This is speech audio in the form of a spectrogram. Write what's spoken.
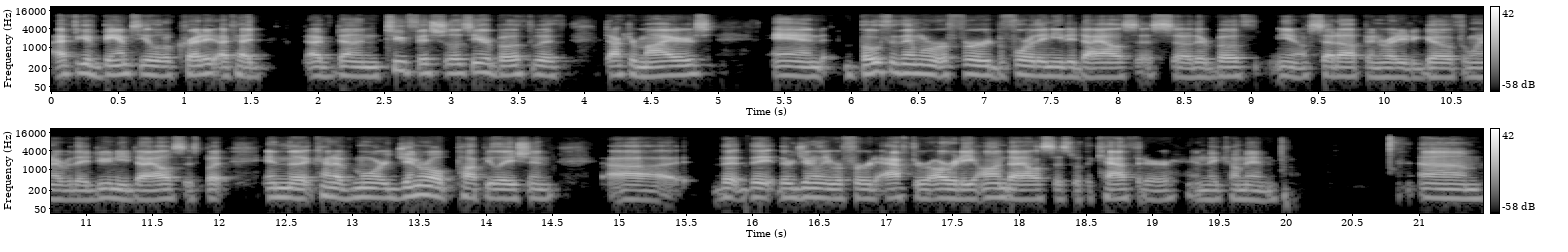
I have to give BAMC a little credit. I've had I've done two fistulas here, both with Dr. Myers and both of them were referred before they needed dialysis. So they're both you know set up and ready to go for whenever they do need dialysis. But in the kind of more general population uh, that they, they're generally referred after already on dialysis with a catheter and they come in. Um,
